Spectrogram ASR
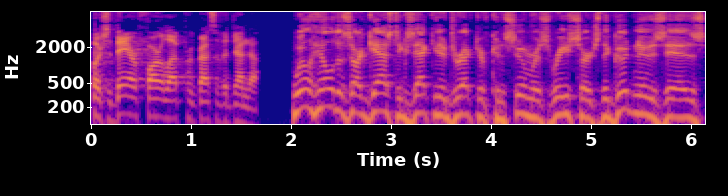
push their far left progressive agenda. Will Hild is our guest, Executive Director of Consumers Research. The good news is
